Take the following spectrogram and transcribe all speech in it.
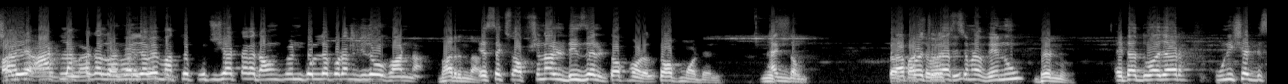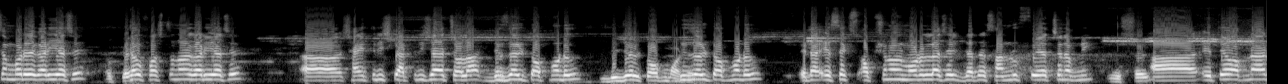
সাড়ে আট লাখ টাকা লোন হয়ে যাবে মাত্র পঁচিশ হাজার টাকা ডাউন পেমেন্ট করলে পরে আমি দিয়ে দেবো Verna Verna S X optional diesel top model top model একদম। তারপরে চলে আসছে আমরা ভেনু ভেনু এটা দু হাজার উনিশের ডিসেম্বরের গাড়ি আছে। এটাও ফার্স্ট ওনার গাড়ি আছে। সাঁত্রিশ কি আটত্রিশ হাজার চলা। Diesel top model diesel top model diesel top model এটা এস এক্স অপশনাল মডেল আছে যাতে সানরুফ পেয়ে যাচ্ছেন আপনি। আর এতেও আপনার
